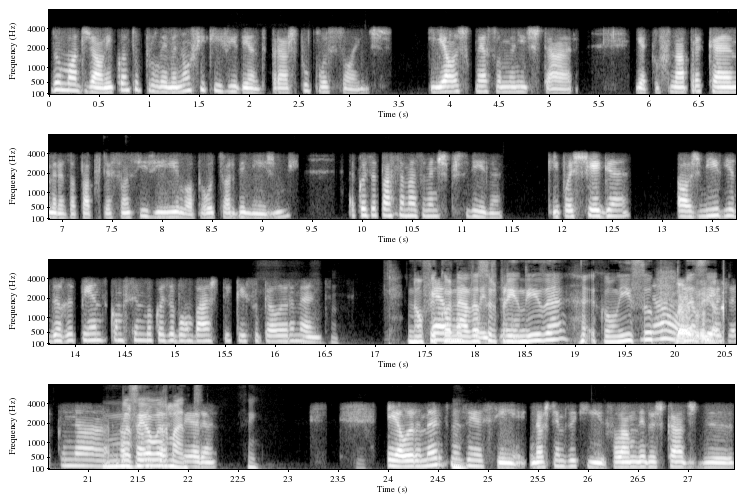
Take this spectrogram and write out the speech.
De um modo geral, enquanto o problema não fica evidente para as populações e elas começam a manifestar e a telefonar para câmaras ou para a proteção civil ou para outros organismos, a coisa passa mais ou menos percebida. E depois chega aos mídias de repente como sendo uma coisa bombástica e super alarmante. Não ficou é nada coisa. surpreendida com isso? Não, mas, é uma coisa que não, mas é alarmante. É alarmante, mas hum. é assim. Nós temos aqui, falámos em dois casos de,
